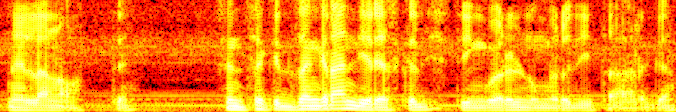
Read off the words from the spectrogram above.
nella notte, senza che Zangrandi riesca a distinguere il numero di targa.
